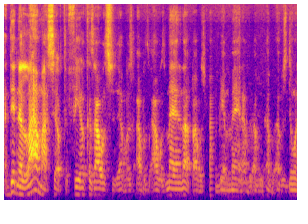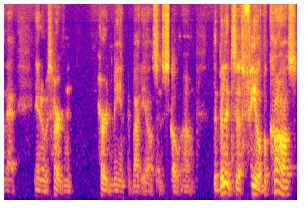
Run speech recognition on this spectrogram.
I didn't allow myself to feel because I was, I was, I was, I was manning up. I was trying to be a man. I was, I, I was doing that, and it was hurting hurting me and everybody else. And so um, the ability to feel, because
